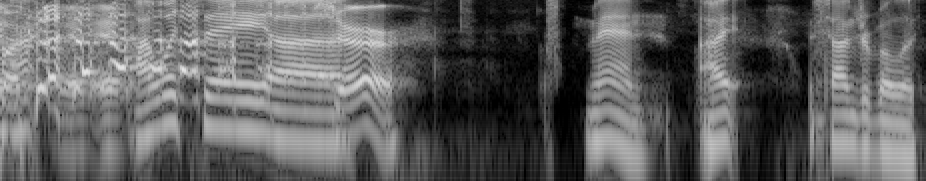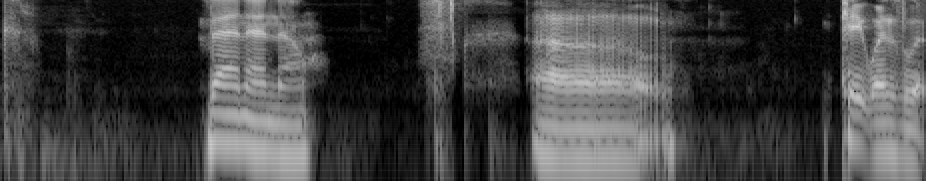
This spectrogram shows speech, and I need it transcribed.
part. I would say, uh, sure. man, I Sandra Bullock. Then and now. Uh, Kate Winslet.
